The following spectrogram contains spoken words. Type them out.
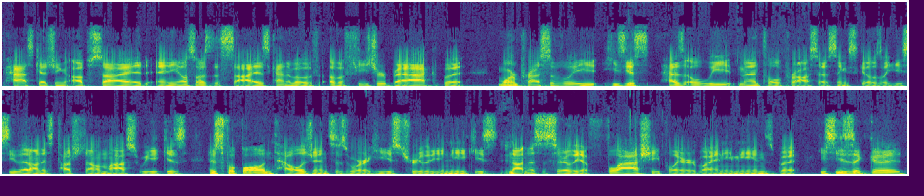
pass catching upside, and he also has the size kind of of, of a feature back, but more impressively, he, he just has elite mental processing skills. Like you see that on his touchdown last week. His his football intelligence is where he's truly unique. He's yeah. not necessarily a flashy player by any means, but he sees a good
